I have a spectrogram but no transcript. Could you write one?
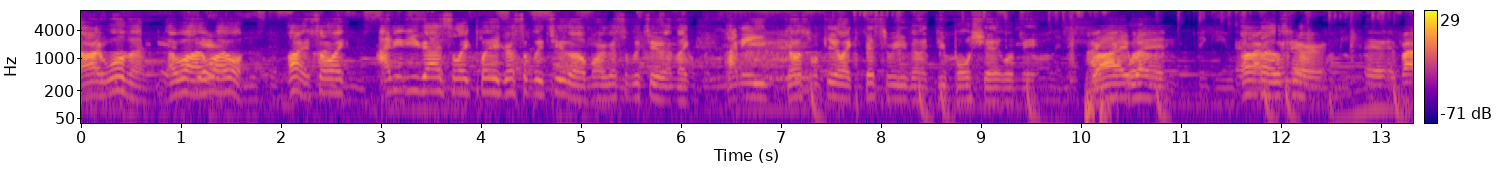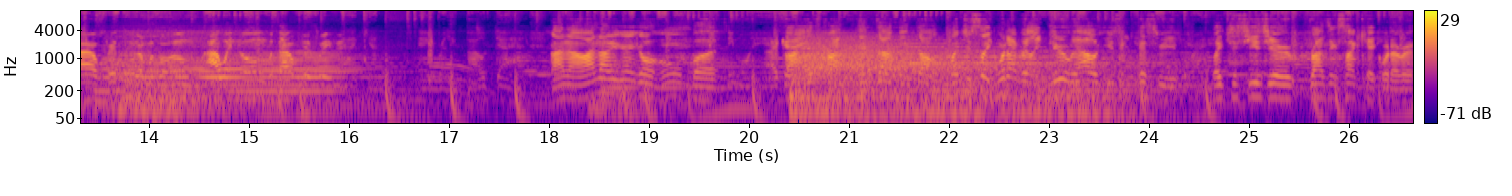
Alright, well then. I will, I will, I will. Alright, so like I need you guys to like play aggressively too though, more aggressively too, and like I need Ghost Monkey to like fist weave and like do bullshit with me. Right when. If Alright, I go let's go. uh, if I fist weave, I'm gonna go oom. I went oom without fist weaving. I know, I know you're gonna go home, but Okay. alright, it's fine. Then don't, then don't. But just like whatever, like do it without using fist weave. Like just use your rising sun kick, whatever.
